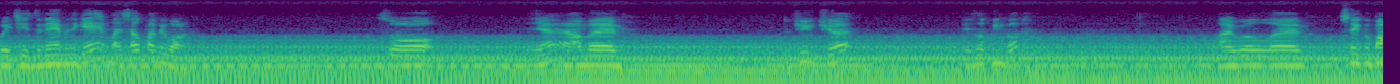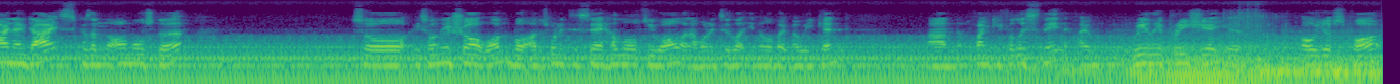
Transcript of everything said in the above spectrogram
which is the name of the game. Let's help everyone. So, yeah, I'm. Um, future is looking good. I will um, say goodbye now, guys, because I'm almost there. So it's only a short one, but I just wanted to say hello to you all, and I wanted to let you know about my weekend. And thank you for listening. I really appreciate you, all your support.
